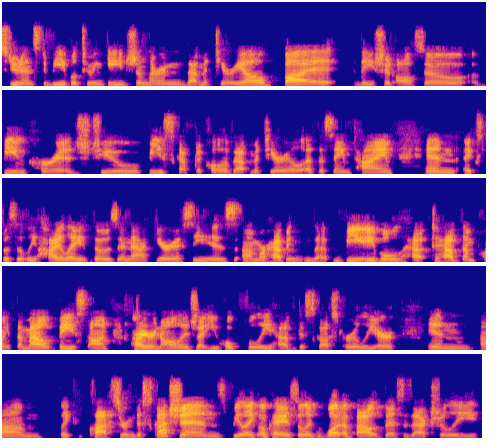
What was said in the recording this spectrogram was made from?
students to be able to engage and learn that material. But they should also be encouraged to be skeptical of that material at the same time and explicitly highlight those inaccuracies um, or having that be able to have them point them out based on prior knowledge that you hopefully have discussed earlier in um, like classroom discussions be like okay so like what about this is actually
